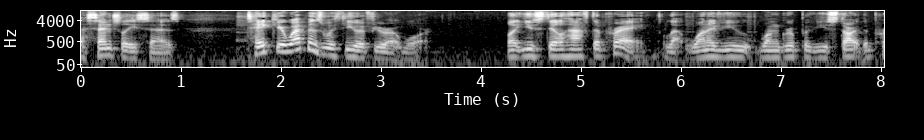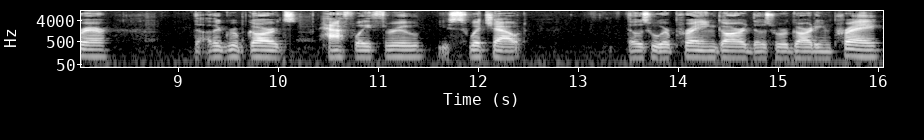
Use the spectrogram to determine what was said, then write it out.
essentially says, take your weapons with you if you're at war, but you still have to pray. Let one of you, one group of you start the prayer, the other group guards halfway through, you switch out. those who are praying guard, those who are guarding pray.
